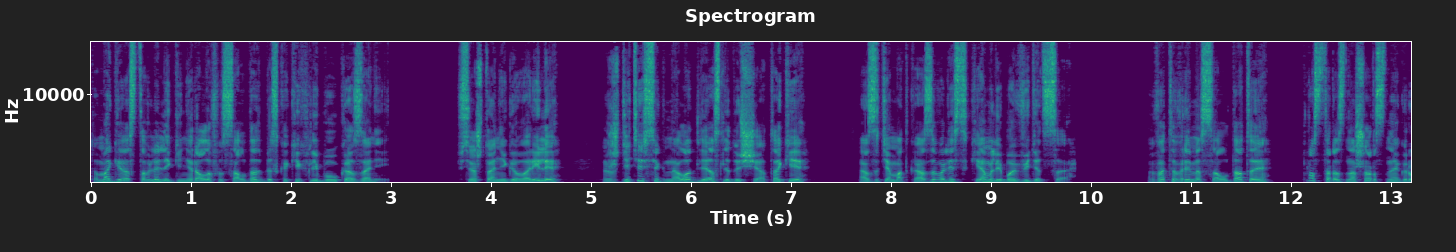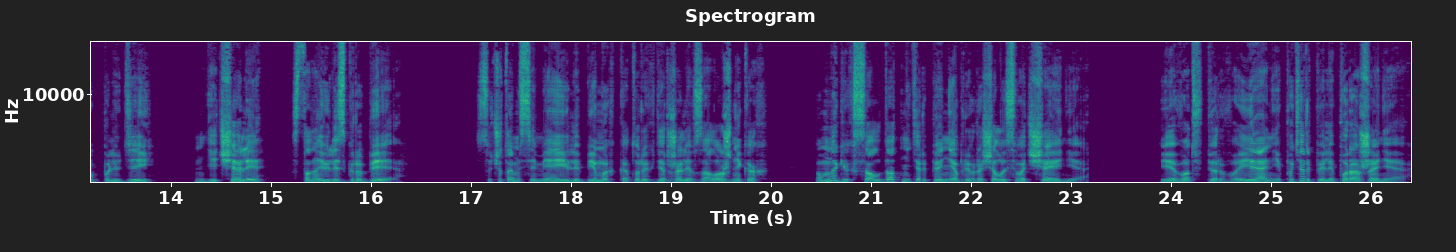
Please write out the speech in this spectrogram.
то маги оставляли генералов и солдат без каких-либо указаний. Все, что они говорили, ждите сигнала для следующей атаки, а затем отказывались с кем-либо видеться. В это время солдаты, просто разношерстная группа людей, дичали, становились грубее. С учетом семей и любимых, которых держали в заложниках, у многих солдат нетерпение превращалось в отчаяние. И вот впервые они потерпели поражение.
